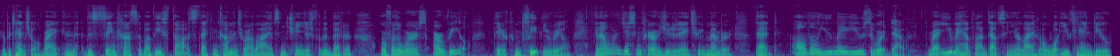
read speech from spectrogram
your potential, right? And the same concept of these thoughts that can come into our lives and change us for the better or for the worse are real. They are completely real. And I want to just encourage you today to remember that although you may use the word doubt, right? You may have a lot of doubts in your life about what you can do,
